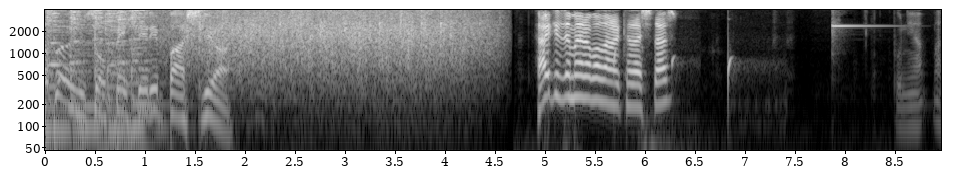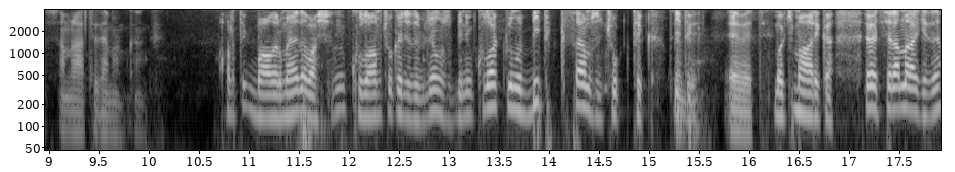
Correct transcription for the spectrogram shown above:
Kapı Önü Sohbetleri başlıyor. Herkese merhabalar arkadaşlar. Bunu yapmazsam rahat edemem kanka. Artık bağırmaya da başladım. Kulağım çok acıdı biliyor musun? Benim kulaklığımı bir tık kısar mısın? Çok tık. Bir tık. Evet. Bakayım harika. Evet selamlar herkese.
